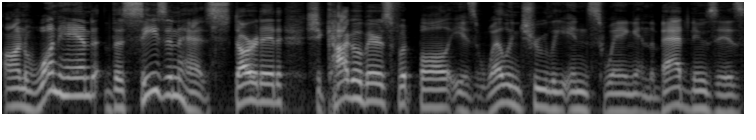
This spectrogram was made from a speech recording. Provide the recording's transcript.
On one hand, the season has started. Chicago Bears football is well and truly in swing, and the bad news is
